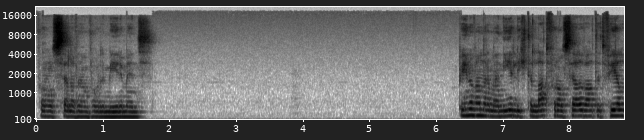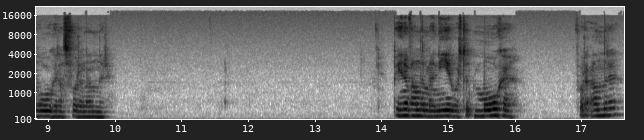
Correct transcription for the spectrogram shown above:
voor onszelf dan voor de medemens. Op een of andere manier ligt de lat voor onszelf altijd veel hoger dan voor een ander. Op een of andere manier wordt het mogen voor anderen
